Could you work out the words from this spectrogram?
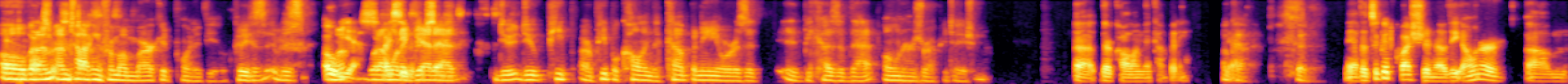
oh and but i'm, I'm talking from a market point of view because it was oh what, yes what i, I want to get at. Do do people are people calling the company or is it because of that owner's reputation? Uh, they're calling the company. Okay yeah. good. Yeah, that's a good question. Though. The owner, um,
